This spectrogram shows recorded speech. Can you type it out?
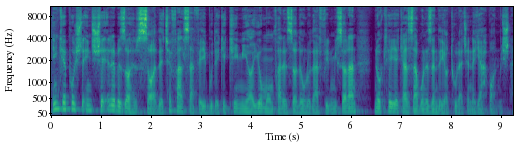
اینکه پشت این شعر به ظاهر ساده چه فلسفه ای بوده که کیمیایی و منفردزاده اون رو در فیلم می‌گذارن نکته یک از زبون زنده یا تورج نگهبان میشنه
